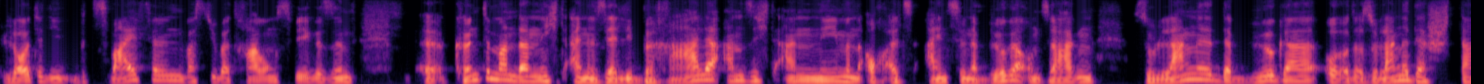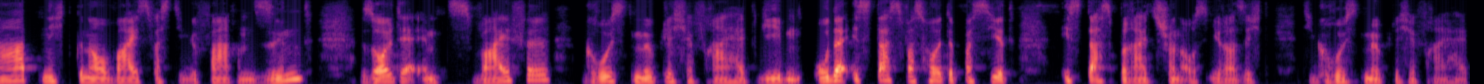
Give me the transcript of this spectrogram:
Leute, die bezweifeln, was die Übertragungswege sind. Äh, könnte man dann nicht eine sehr liberale Ansicht annehmen, auch als einzelner Bürger und sagen, solange der Bürger oder solange der Staat nicht genau weiß, was die Gefahren sind, sollte er im Zweifel größtmögliche Freiheit geben? Oder ist das, was heute passiert, ist das bereits schon aus Ihrer Sicht die größtmögliche Freiheit?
